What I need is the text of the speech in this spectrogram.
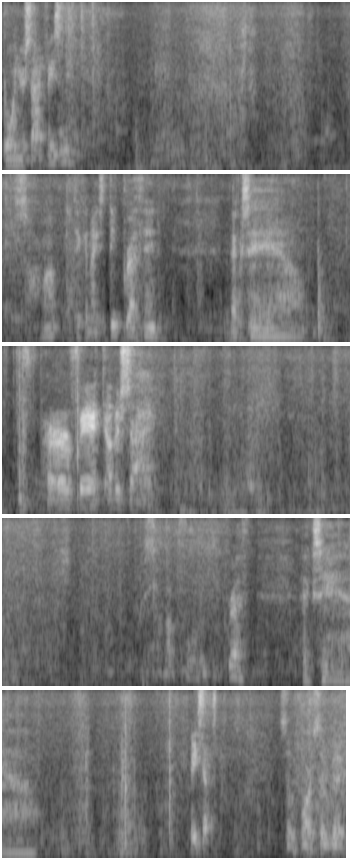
Go on your side facing me. So arm up. Take a nice deep breath in. Exhale. Perfect. Other side. So arm up for me. Deep breath. Exhale. Face up. So far, so good.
